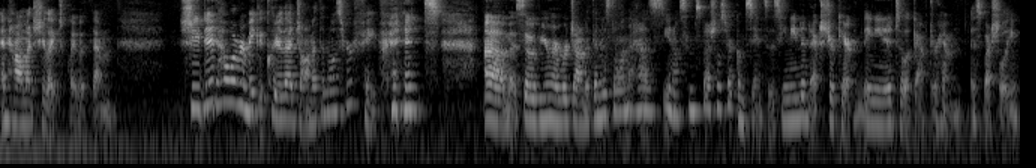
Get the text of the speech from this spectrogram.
and how much she liked to play with them. She did, however, make it clear that Jonathan was her favorite. um, so if you remember, Jonathan is the one that has, you know, some special circumstances. He needed extra care. They needed to look after him, especially.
